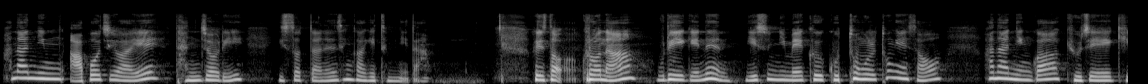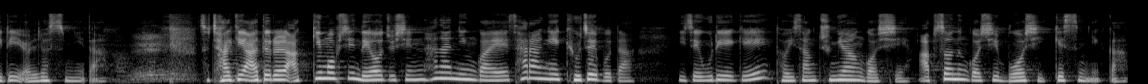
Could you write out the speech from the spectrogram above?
하나님 아버지와의 단절이 있었다는 생각이 듭니다. 그래서 그러나 우리에게는 예수님의 그 고통을 통해서 하나님과 교제의 길이 열렸습니다. 자기 아들을 아낌없이 내어주신 하나님과의 사랑의 교제보다 이제 우리에게 더 이상 중요한 것이 앞서는 것이 무엇이 있겠습니까?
